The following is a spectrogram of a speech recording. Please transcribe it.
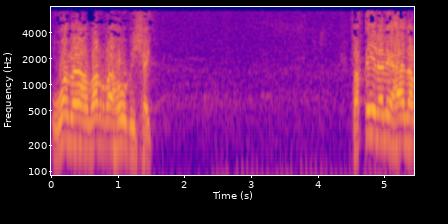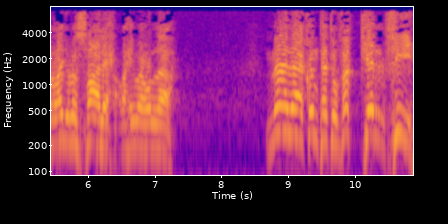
وما ضره بشيء. فقيل لهذا الرجل الصالح رحمه الله ماذا كنت تفكر فيه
